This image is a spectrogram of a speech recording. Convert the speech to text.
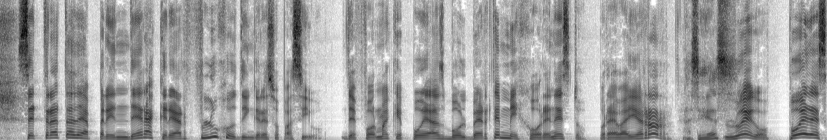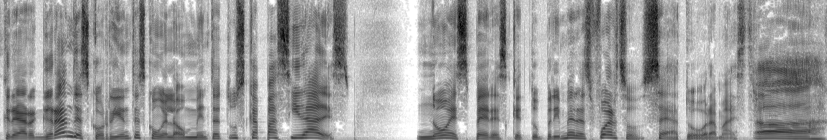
Se trata de aprender a crear flujos de ingreso pasivo, de forma que puedas volverte mejor en esto. Prueba y error. Así es. Luego, puedes crear grandes corrientes con el aumento de tus capacidades. No esperes que tu primer esfuerzo sea tu obra maestra. Ah,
